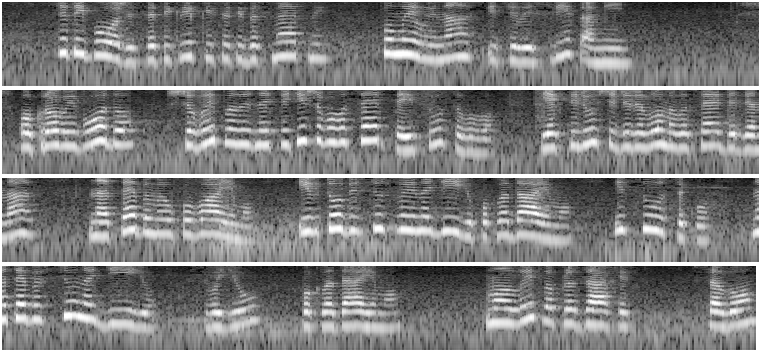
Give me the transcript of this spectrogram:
Святий Боже, святий кріпкий, святий безсмертний, помилуй нас і цілий світ. Амінь. О крови водо, що виплили з найсвятішого серця Ісусового, як цілюще джерело милосердя для нас, на Тебе ми уповаємо і в Тобі всю свою надію покладаємо. Ісусику, на Тебе всю надію свою покладаємо. Молитва про захист. Псалом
